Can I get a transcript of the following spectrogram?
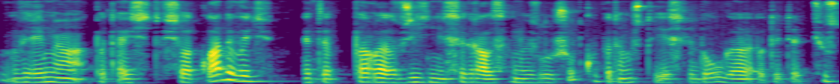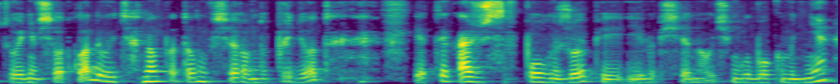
время пытаюсь это все откладывать. Это пару раз в жизни сыграло со мной злую шутку, потому что если долго вот это чувствование все откладывать, оно потом все равно придет. И ты окажешься в полной жопе и вообще на очень глубоком дне.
